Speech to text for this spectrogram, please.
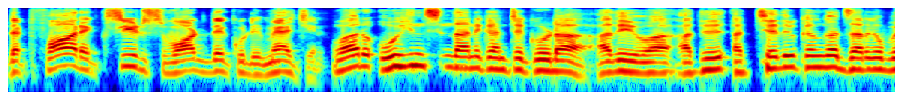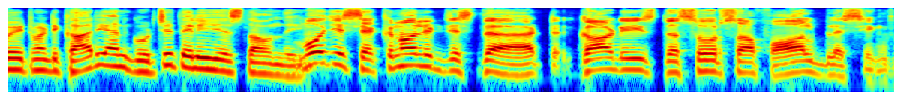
that far exceeds what they could imagine. వారు ఊహించిన దానికంటే కూడా అది అది అత్యధికంగా జరగబోయేటువంటి కార్యాన్ని గురించి తెలియజేస్తా ఉంది Moses acknowledges that God is the source of all blessings.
